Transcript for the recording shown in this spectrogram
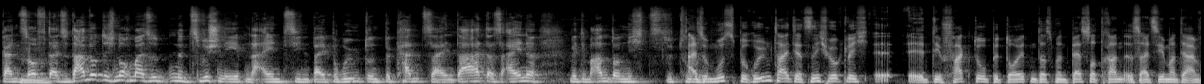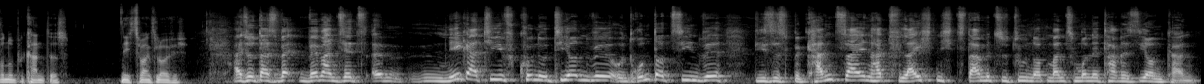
ganz mhm. oft. Also da würde ich nochmal so eine Zwischenebene einziehen bei berühmt und bekannt sein. Da hat das eine mit dem anderen nichts zu tun. Also muss Berühmtheit jetzt nicht wirklich äh, de facto bedeuten, bedeuten, dass man besser dran ist als jemand, der einfach nur bekannt ist. Nicht zwangsläufig. Also, dass, wenn man es jetzt ähm, negativ konnotieren will und runterziehen will, dieses Bekanntsein hat vielleicht nichts damit zu tun, ob man es monetarisieren kann.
